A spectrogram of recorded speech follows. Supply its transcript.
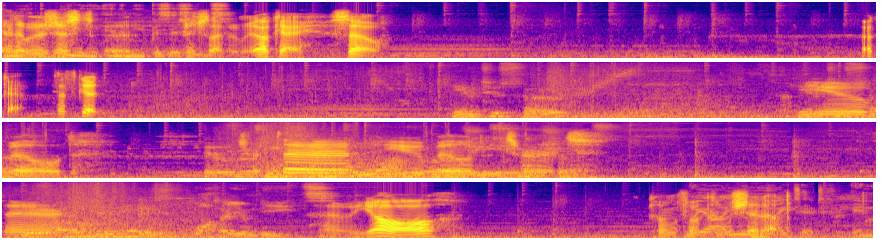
and it was just uh, enemy just positions. me. Okay, so. Okay, that's good. Here to serve. Here to You serve. build. Build turret there, seven to one you build energy turret. There. With all due haste, What are your needs? Have y'all come We fuck are some shit up. in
